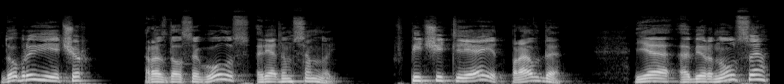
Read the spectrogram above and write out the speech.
«Добрый вечер», — раздался голос рядом со мной. «Впечатляет, правда?» Я обернулся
